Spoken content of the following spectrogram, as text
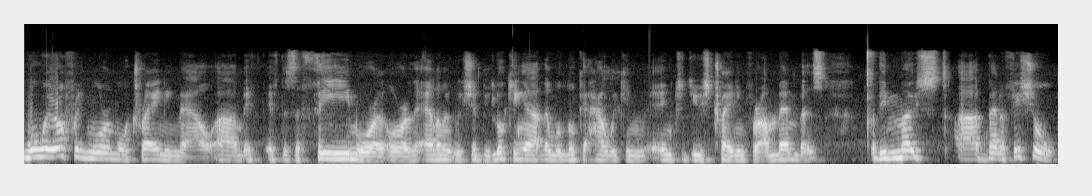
Well, we're offering more and more training now. Um, if, if there's a theme or, or an element we should be looking at, then we'll look at how we can introduce training for our members. The most uh, beneficial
